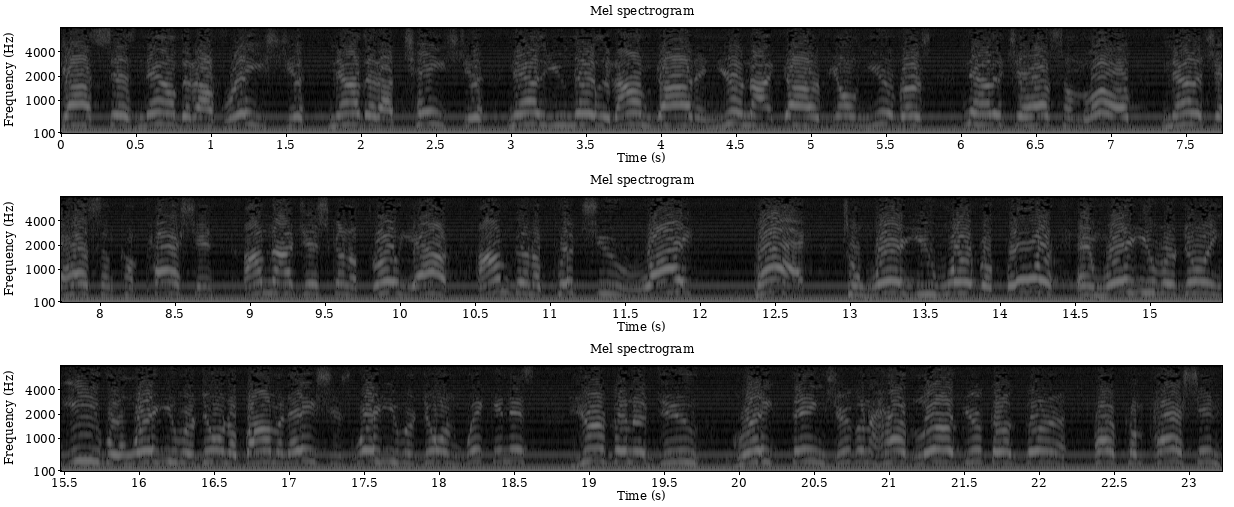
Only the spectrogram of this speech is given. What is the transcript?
God says, now that I've raised you, now that I've changed you, now that you know that I'm God and you're not God of your own universe, now that you have some love, now that you have some compassion, I'm not just going to throw you out. I'm going to put you right back to where you were before and where you were doing evil, where you were doing abominations, where you were doing wickedness, you're going to do great things. You're going to have love. You're going to have compassion.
